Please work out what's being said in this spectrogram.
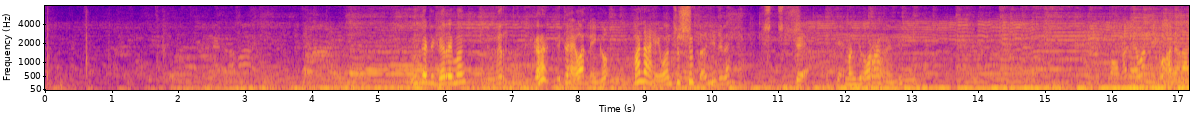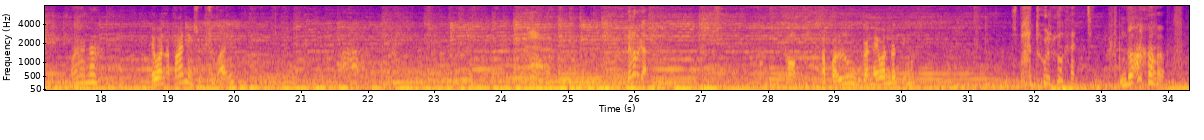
Lu gak denger emang? Denger. Kah? Itu hewan bego. Mana hewan shoot, shoot aja? Gitu kan? Kayak, kayak manggil orang aja. Kau kan hewan bego ada lagi. Mana? Hewan apaan yang shoot, shoot Hewan. aja? Denger gak? Oh, Apa lu bukan hewan berarti mah? sepatu lu anjing. Enggak.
